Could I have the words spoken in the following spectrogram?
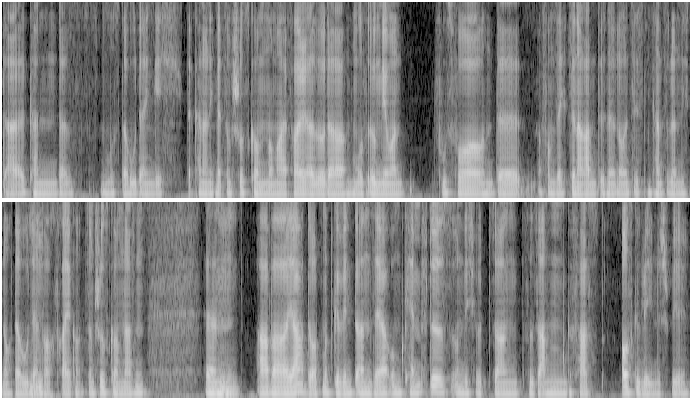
da kann das muss der Hut eigentlich, da kann er nicht mehr zum Schuss kommen im Normalfall. Also da muss irgendjemand Fuß vor und äh, vom 16er Rand in der 90. kannst du dann nicht noch der Hut Mhm. einfach frei zum Schuss kommen lassen. Ähm, Mhm. Aber ja, Dortmund gewinnt dann sehr umkämpftes und ich würde sagen zusammengefasst ausgeglichenes Spiel.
